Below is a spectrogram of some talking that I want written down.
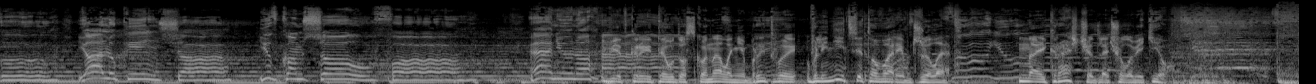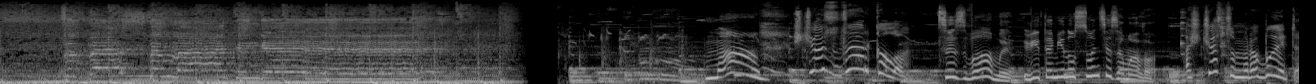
Good, you're looking sharp. You've come so far. And you know how Відкрийте удосконалені бритви в лінійці товарів Gillette. Найкраще для чоловіків. Це з вами. Вітаміну сонця замало. А що з цим робити?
